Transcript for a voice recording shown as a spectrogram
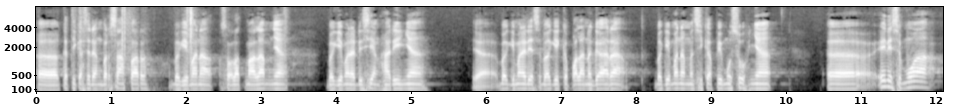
uh, ketika sedang bersafar, bagaimana sholat malamnya, bagaimana di siang harinya, ya, bagaimana dia sebagai kepala negara, bagaimana mensikapi musuhnya, Uh, ini semua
